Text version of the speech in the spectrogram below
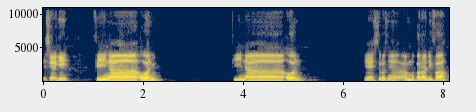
Okay, sekali lagi. Finaun. Finaun. Okay, seterusnya uh, mutaradifah.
